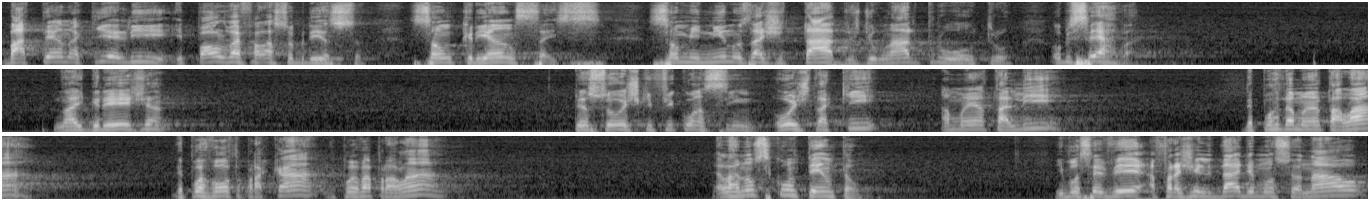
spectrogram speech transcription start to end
batendo aqui e ali, e Paulo vai falar sobre isso. São crianças, são meninos agitados de um lado para o outro. Observa, na igreja, pessoas que ficam assim, hoje está aqui, amanhã está ali, depois da manhã está lá, depois volta para cá, depois vai para lá. Elas não se contentam. E você vê a fragilidade emocional,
